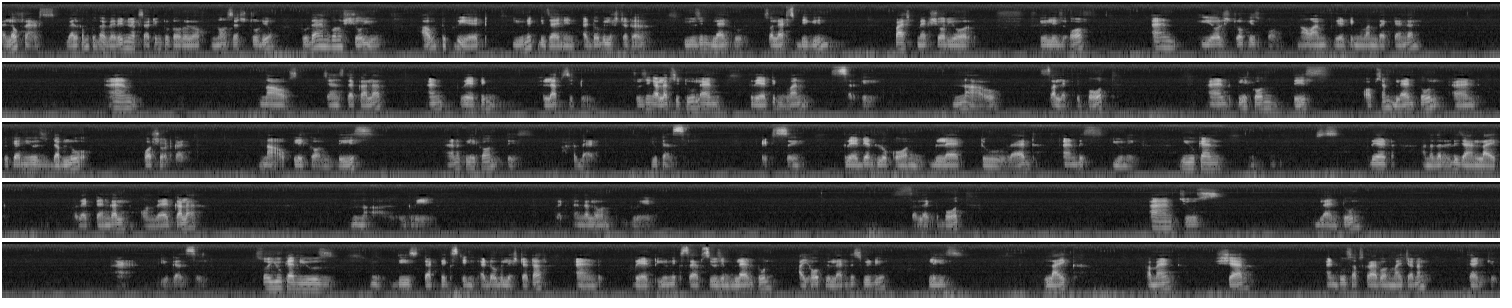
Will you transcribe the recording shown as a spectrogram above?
Hello friends, welcome to the very new exciting tutorial of Nonsense Studio. Today I am going to show you how to create unique design in Adobe Illustrator using Blend tool. So let's begin. First make sure your fill is off and your stroke is on. Now I am creating one rectangle and now change the color and creating ellipse tool. Choosing ellipse tool and creating one circle. Now select both and click on this option blend tool and you can use W for shortcut. Now click on this and click on this. After that you can see. It's a gradient look on black to red and is unique. You can create another design like rectangle on red color green. Rectangle on green. Select both and choose blend tool. Ah, you can see. So you can use these tactics in Adobe Illustrator and create unique shapes using blend tool. I hope you like this video. Please like comment share and do subscribe on my channel. Thank you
